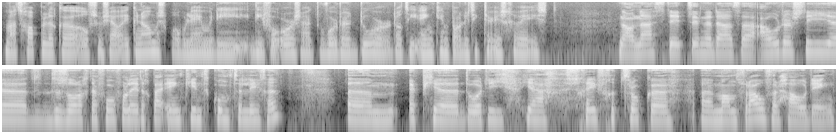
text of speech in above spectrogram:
maatschappelijke of sociaal-economische problemen die, die veroorzaakt worden doordat die er is geweest? Nou, naast dit inderdaad eh, ouders die eh, de, de zorg daarvoor volledig bij één kind komt te liggen. ehm, heb je door die ja, scheef getrokken eh, man-vrouw verhouding.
